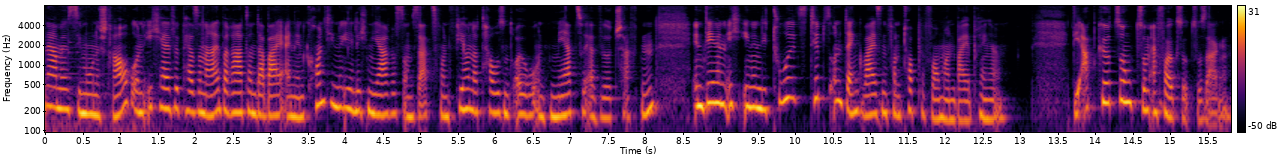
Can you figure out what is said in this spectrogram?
Name ist Simone Straub und ich helfe Personalberatern dabei, einen kontinuierlichen Jahresumsatz von 400.000 Euro und mehr zu erwirtschaften, in denen ich ihnen die Tools, Tipps und Denkweisen von Top-Performern beibringe. Die Abkürzung zum Erfolg sozusagen.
